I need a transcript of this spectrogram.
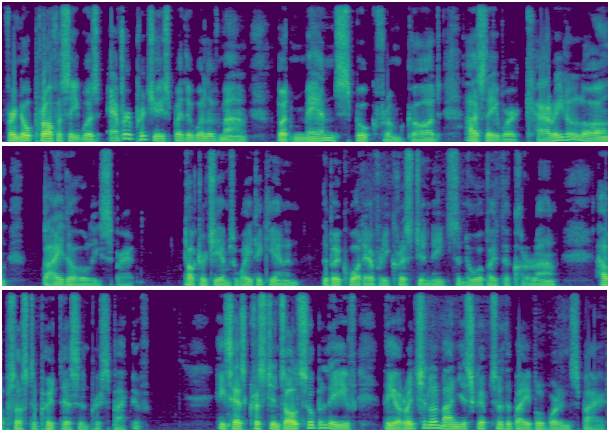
For no prophecy was ever produced by the will of man, but men spoke from God as they were carried along by the Holy Spirit. Dr. James White again in the book What Every Christian Needs to Know About the Quran helps us to put this in perspective. He says Christians also believe the original manuscripts of the Bible were inspired,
